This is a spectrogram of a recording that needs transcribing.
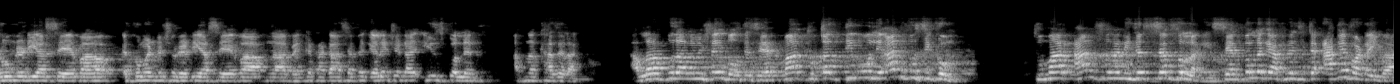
রুম রেডি আছে বা অ্যাকোমোডেশন রেডি আছে বা আপনার ব্যাংকে টাকা আছে, আপনি গেলেন সেটা ইউজ করলেন, আপনার কাজে লাগল। আল্লাহ রাব্বুল আলামিন সেটাই বলতেছেন, মা তুকাদ্দিমু লিআনফুসিকুম। তোমার আনফুসা নিজের সেলফল লাগে সেলফল লাগে আপনি যেটা আগে পাঠাইবা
